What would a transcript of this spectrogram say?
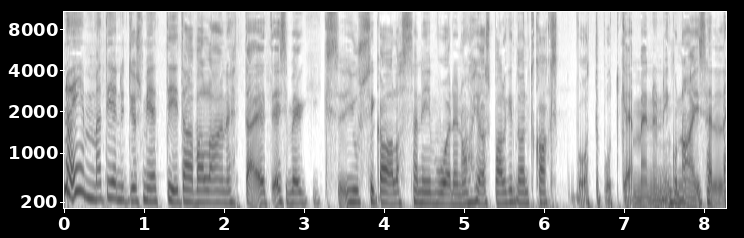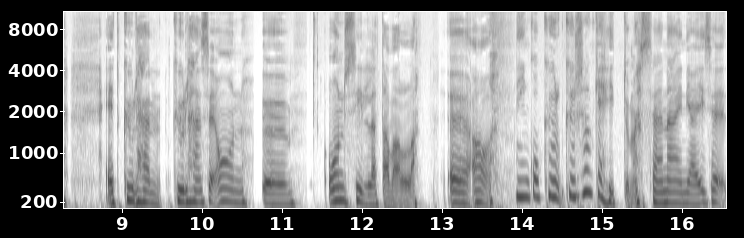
No en mä tiedä nyt, jos miettii tavallaan, että, että esimerkiksi Jussi Kaalassa niin vuoden ohjauspalkinto on nyt kaksi vuotta putkeen mennyt niin kuin naiselle. Että kyllähän, kyllähän se on, ö, on sillä tavalla Öö, oh, niin kuin, kyllä, kyllä se on kehittymässä ja näin, ja ei se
